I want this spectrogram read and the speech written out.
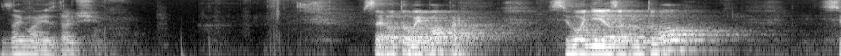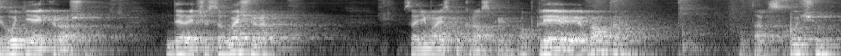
Займаюсь далі. Все, готовий бампер. Сьогодні я загрунтував. Сьогодні я крашу. 9 часов вечора. Займаюсь покраскою. Обклеюю бампер. Отак скотчем.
